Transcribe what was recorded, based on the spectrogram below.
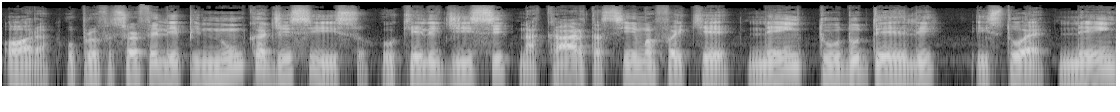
Ora, o professor Felipe nunca disse isso. O que ele disse na carta acima foi que nem tudo dele isto é, nem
